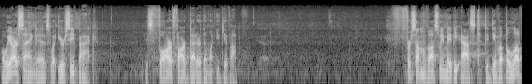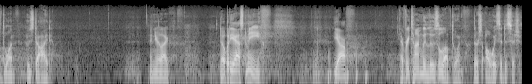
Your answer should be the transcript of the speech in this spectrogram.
What we are saying is what you receive back is far, far better than what you give up. For some of us, we may be asked to give up a loved one who's died. And you're like, nobody asked me. Yeah, every time we lose a loved one, there's always a decision.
